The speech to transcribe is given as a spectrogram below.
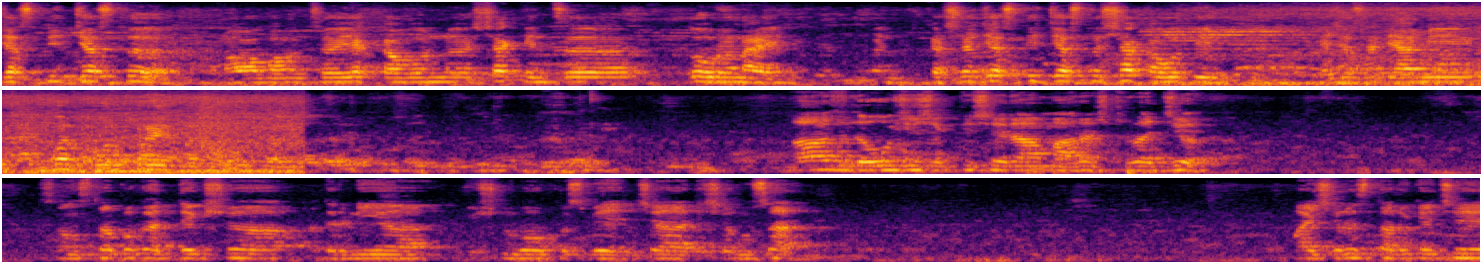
जास्तीत जास्त भावाभावांचं एकावन्न शाखेंचं धोरण आहे. पण कशा जास्तीत जास्त शाखा होतील याच्यासाठी आम्ही भरपूर प्रयत्न करू. आज लहुजी शक्तिशेरा महाराष्ट्र राज्य संस्थापक अध्यक्ष आदरणीय विष्णुभाऊ कसबे यांच्या आदेशानुसार माळशिरस तालुक्याचे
